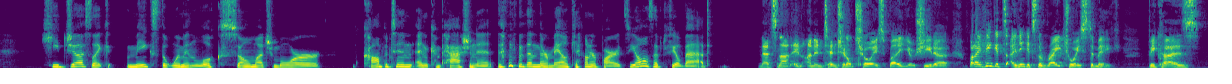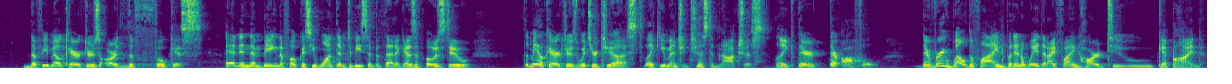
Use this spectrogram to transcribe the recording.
he just like makes the women look so much more competent and compassionate than their male counterparts. You almost have to feel bad. That's not an unintentional choice by Yoshida, but I think it's I think it's the right choice to make because the female characters are the focus. And in them being the focus, you want them to be sympathetic as opposed to the male characters, which are just, like you mentioned, just obnoxious. Like they're they're awful. They're very well defined, but in a way that I find hard to get behind.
